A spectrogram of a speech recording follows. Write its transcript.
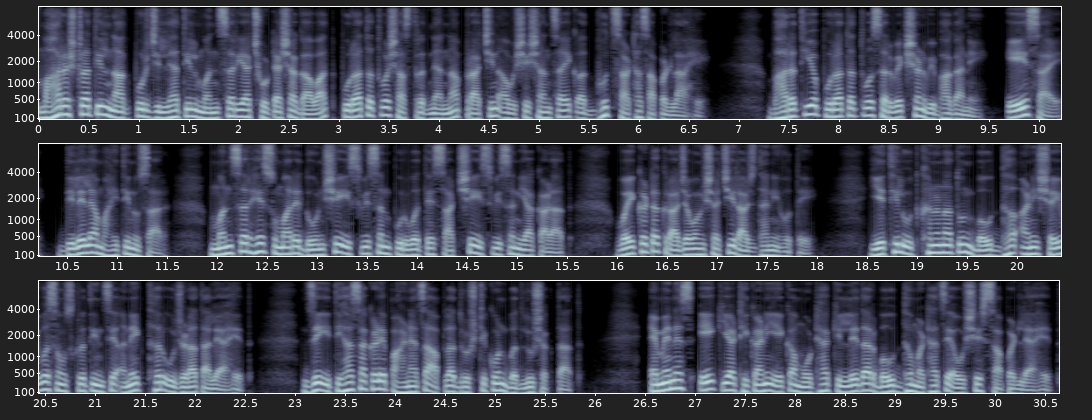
महाराष्ट्रातील नागपूर जिल्ह्यातील मनसर या छोट्याशा गावात पुरातत्वशास्त्रज्ञांना प्राचीन अवशेषांचा एक अद्भुत साठा सापडला आहे. भारतीय पुरातत्व सर्वेक्षण विभागाने एएसआय दिलेल्या माहितीनुसार मनसर हे सुमारे दोनशे इसवी सन पूर्व ते सातशे इसवी सन या काळात वैकटक राजवंशाची राजधानी होते. येथील उत्खननातून बौद्ध आणि शैव संस्कृतींचे अनेक थर उजडात आले आहेत जे इतिहासाकडे पाहण्याचा आपला दृष्टिकोन बदलू शकतात. एमएनएस एक या ठिकाणी एका मोठ्या किल्लेदार बौद्ध मठाचे अवशेष सापडले आहेत.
